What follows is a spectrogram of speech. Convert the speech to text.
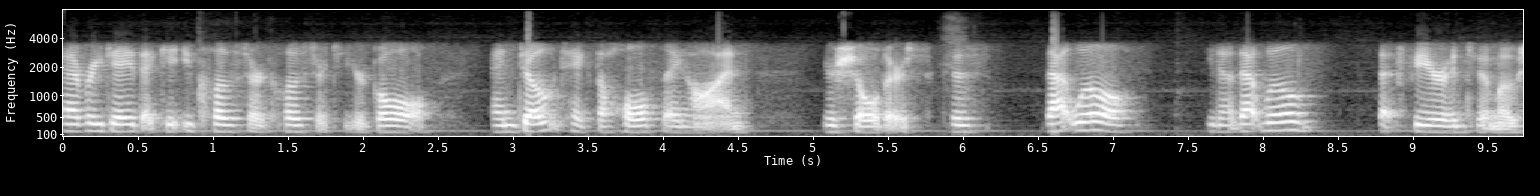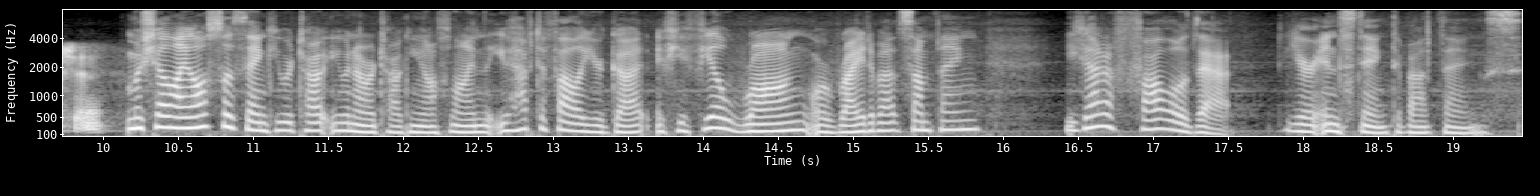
every day that get you closer and closer to your goal. And don't take the whole thing on your shoulders because that will, you know, that will set fear into emotion. Michelle, I also think you were talking, you and I were talking offline that you have to follow your gut. If you feel wrong or right about something, you got to follow that, your instinct about things.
